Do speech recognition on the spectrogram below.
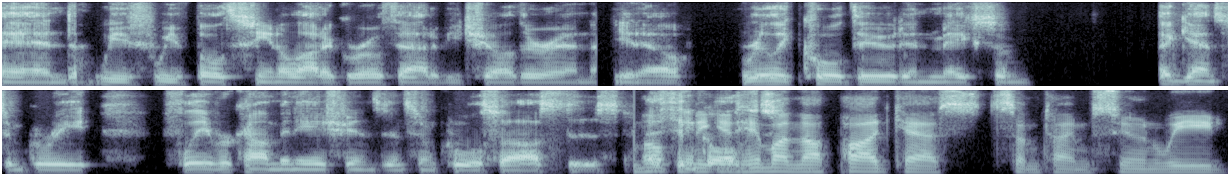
and we've we've both seen a lot of growth out of each other and you know really cool dude and makes some again some great flavor combinations and some cool sauces I'm hoping to get him on the podcast sometime soon. We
